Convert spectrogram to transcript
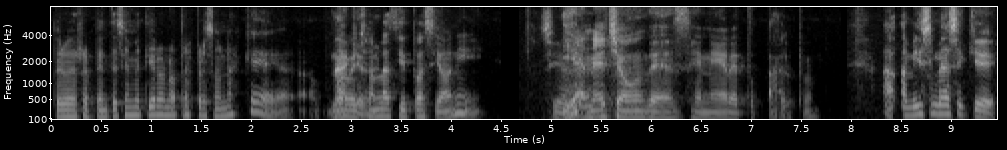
pero de repente se metieron otras personas que aprovechan la situación y, y han hecho un desgenere total. Pues. A, mí sí me hace que,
